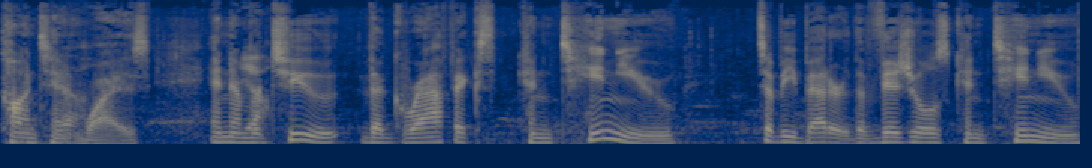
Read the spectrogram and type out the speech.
content wise. And number Yeah. two, the graphics continue to be better. The visuals continue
